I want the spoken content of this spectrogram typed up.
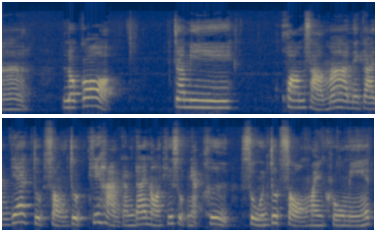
อ่า แล้วก็จะมี ความสามารถในการแยกจุด 2 จุดที่ห่างกันได้น้อยที่สุดเนี่ยคือ 0.2 ไมโครเมตร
